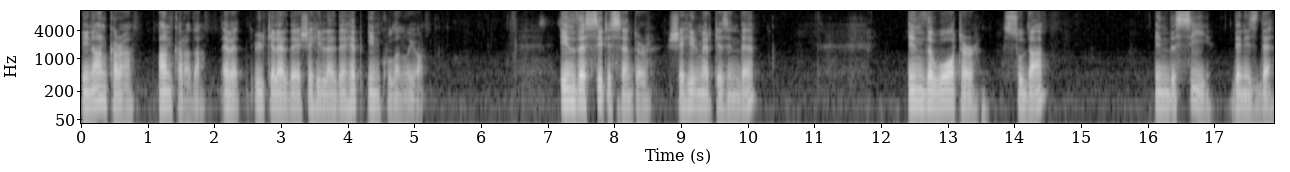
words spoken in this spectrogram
In Ankara, Ankara'da. Evet, ülkelerde, şehirlerde hep in kullanılıyor. In the city center, şehir merkezinde. In the water, suda. In the sea, denizde.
